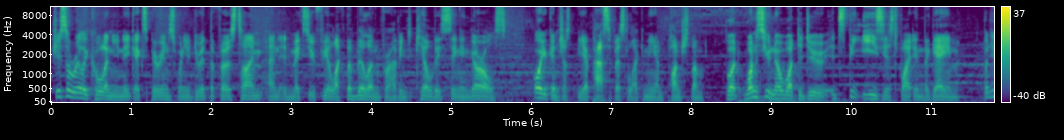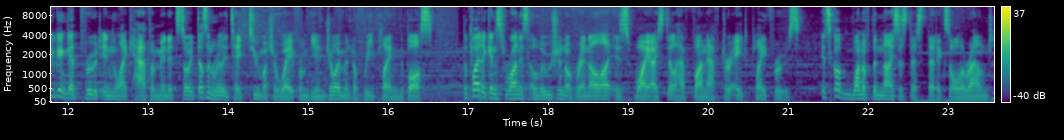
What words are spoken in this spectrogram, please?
She's a really cool and unique experience when you do it the first time, and it makes you feel like the villain for having to kill these singing girls. Or you can just be a pacifist like me and punch them. But once you know what to do, it's the easiest fight in the game. But you can get through it in like half a minute, so it doesn't really take too much away from the enjoyment of replaying the boss. The fight against Ranni's illusion of Renala is why I still have fun after 8 playthroughs. It's got one of the nicest aesthetics all around.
